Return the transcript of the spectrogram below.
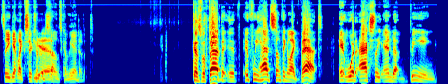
So you get like 600 Yeah. stones come the end of it. Because with that, if if we had something like that, it would actually end up being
